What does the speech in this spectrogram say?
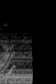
are.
